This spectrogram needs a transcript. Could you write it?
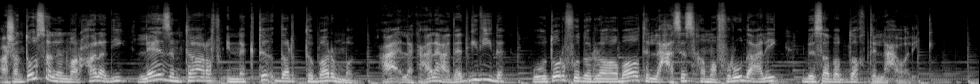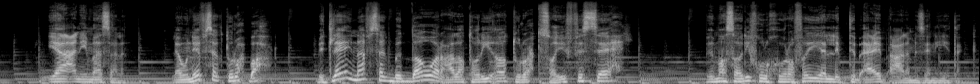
عشان توصل للمرحلة دي لازم تعرف إنك تقدر تبرمج عقلك على عادات جديدة وترفض الرغبات اللي حاسسها مفروضة عليك بسبب ضغط اللي حواليك. يعني مثلا لو نفسك تروح بحر بتلاقي نفسك بتدور على طريقة تروح تصيف في الساحل بمصاريفه الخرافية اللي بتبقى عبء على ميزانيتك.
